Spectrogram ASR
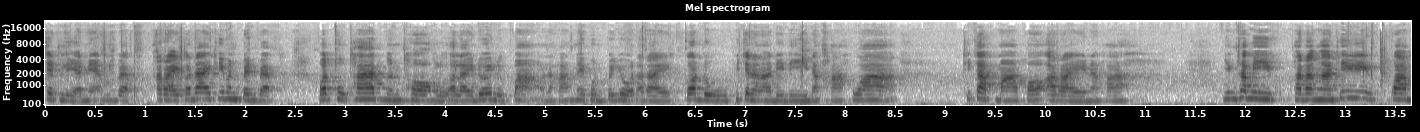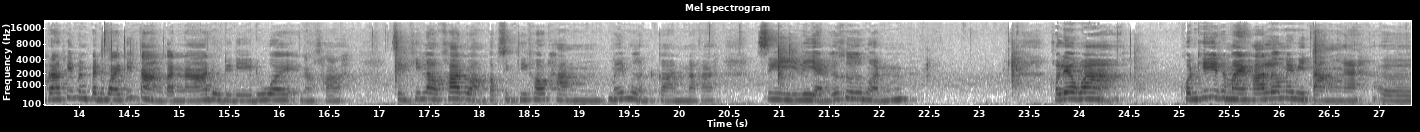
เจ็ดเหรียญเนี่ยมันแบบอะไรก็ได้ที่มันเป็นแบบวัตถุธาตุเงินทองหรืออะไรด้วยหรือเปล่านะคะ ในผลประโยชน์อะไรก็ดูพิจารณาดีๆนะคะว่าที่กลับมาเพราะอะไรนะคะ ยิ่งถ้ามีพลังงานที่ความรักที่มันเป็นวัยที่ต่างกันนะดูดี ๆด้วยนะคะ สิ่งที่เราคาดหวังกับสิ่งที่เขาทำไม่เหมือนกันนะคะสี่เหรียญก็คือเหมือนเขาเรียกว่าคนที่ทำไมคะเริ่มไม่มีตังค์ไงเออ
